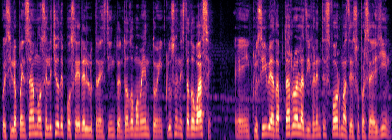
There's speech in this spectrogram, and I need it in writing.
Pues si lo pensamos, el hecho de poseer el ultra instinto en todo momento, incluso en estado base, e inclusive adaptarlo a las diferentes formas de Super Saiyajin,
